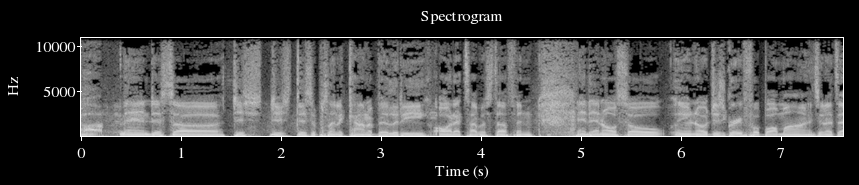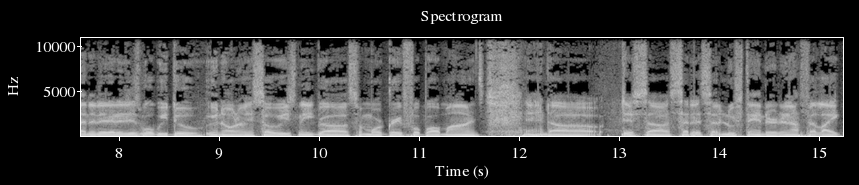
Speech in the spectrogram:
Uh, man, just uh, just just discipline, accountability, all that type of stuff, and and then also you know just great football minds. And at the end of the day, it is what we do. You know what I mean? So we just need uh, some more great football minds, and uh, just uh, set a set a new standard. And I feel like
